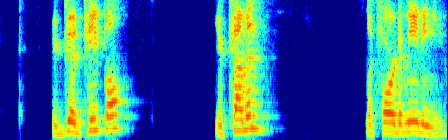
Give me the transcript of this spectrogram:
you're good people. You're coming. Look forward to meeting you.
